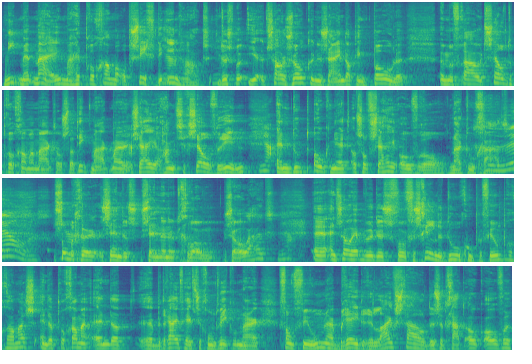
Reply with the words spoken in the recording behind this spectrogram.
Niet met mij, maar het programma op zich, de Ja. inhoud. Ja. Dus het zou zo kunnen zijn dat in Polen een mevrouw hetzelfde programma maakt als dat ik maak, maar Ja. zij hangt zichzelf erin en doet ook net alsof zij overal naartoe gaat. Geweldig. Sommige zenders zenden het gewoon zo uit. Ja. Eh, en zo hebben we dus voor verschillende doelgroepen filmprogramma's. En dat programma en dat eh, bedrijf heeft zich ontwikkeld naar, van film naar bredere lifestyle. Dus het gaat ook over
